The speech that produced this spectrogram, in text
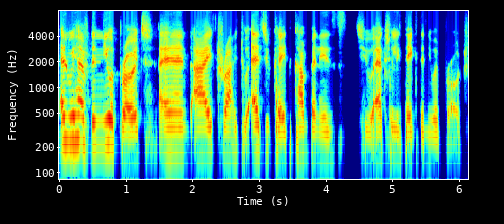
and we have the new approach. And I try to educate companies to actually take the new approach.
